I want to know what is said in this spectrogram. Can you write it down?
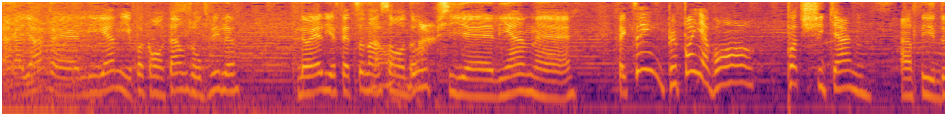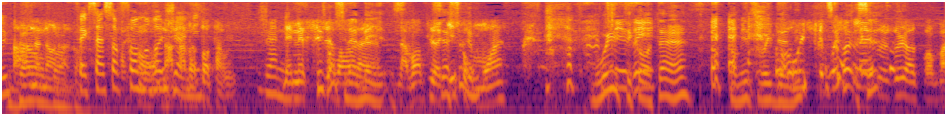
Par ailleurs, euh, Liam, il est pas content aujourd'hui, là. Noël, il a fait ça dans Non, son ben. dos, puis euh, Liam... euh, Fait que, tu sais, il peut pas y avoir pas de chicane entre les deux. Ah, non, non, non. Fait que ça se reformera jamais. pas. Jamais. Mais merci d'avoir, la euh, meilleure- d'avoir c'est plugué pour moi. Oui, t'es content, hein? Combien tu vas y donner? Oh oui, moi pas- très heureux en ce moment.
